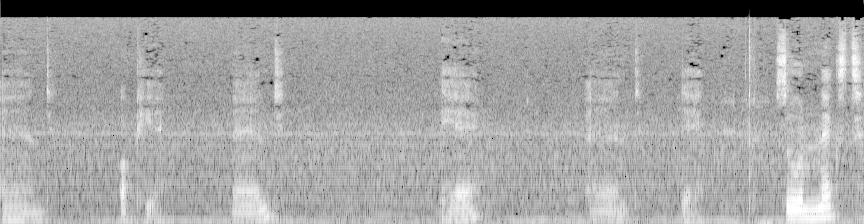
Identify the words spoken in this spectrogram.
and up here and here and there. So next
